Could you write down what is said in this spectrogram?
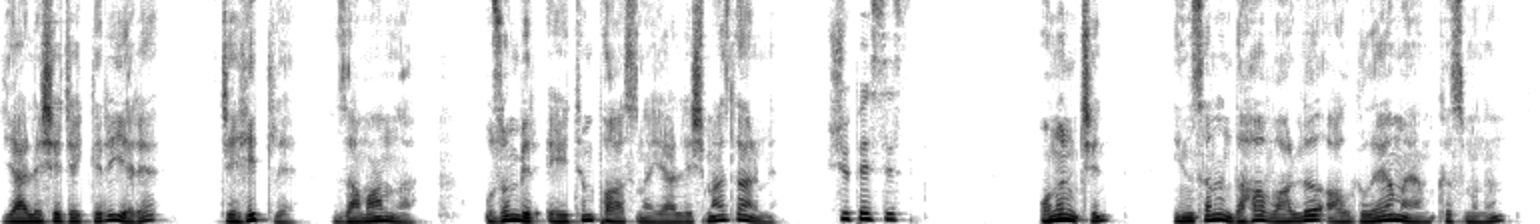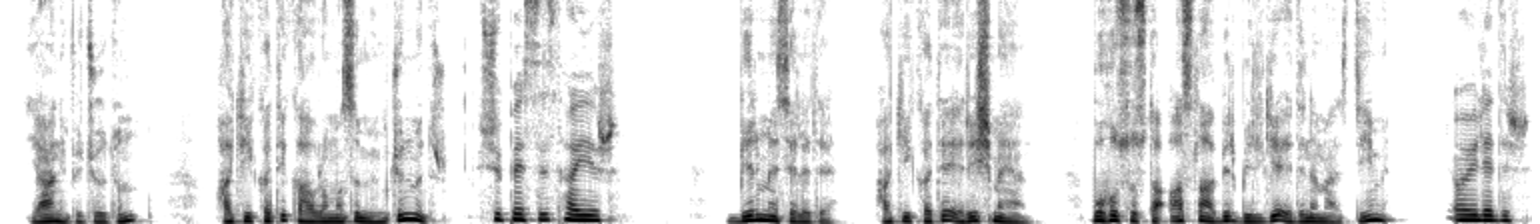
yerleşecekleri yere cehitle, zamanla, uzun bir eğitim pahasına yerleşmezler mi? Şüphesiz. Onun için insanın daha varlığı algılayamayan kısmının yani vücudun hakikati kavraması mümkün müdür? Şüphesiz hayır. Bir meselede hakikate erişmeyen bu hususta asla bir bilgi edinemez değil mi? Öyledir.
